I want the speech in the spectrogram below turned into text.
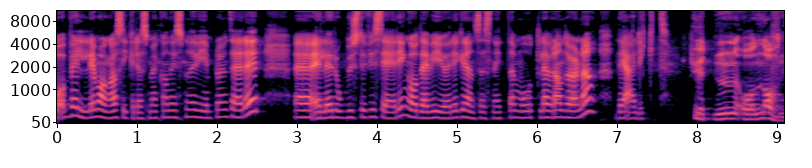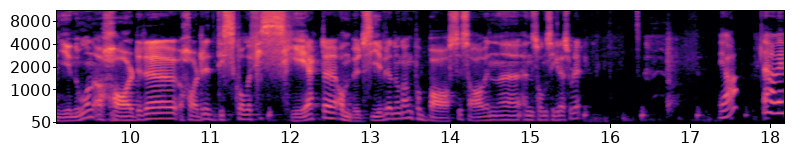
Og veldig mange av sikkerhetsmekanismene vi implementerer, eller robustifisering og det vi gjør i grensesnittet mot leverandørene, det er likt. Uten å navngi noen, har dere, har dere diskvalifisert eh, anbudsgivere noen gang på basis av en, eh, en sånn sikkerhetsvurdering? Ja, det har vi.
